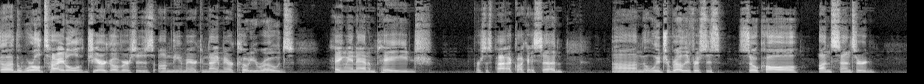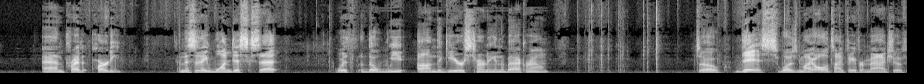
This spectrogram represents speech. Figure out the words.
uh, the world title, Jericho versus um, the American Nightmare, Cody Rhodes. Hangman Adam Page versus Pac, like I said. Um, the Lucha Brothers versus SoCal Uncensored and Private Party. And this is a one disc set with the we um the gears turning in the background. So this was my all-time favorite match of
